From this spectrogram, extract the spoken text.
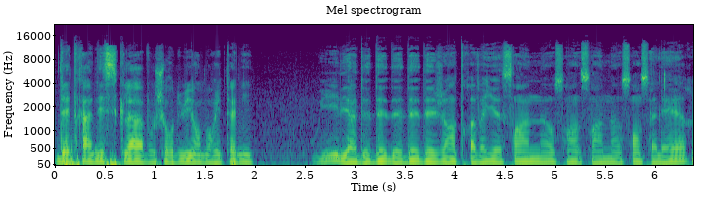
d'être un esclave aujourd'hui en Mauritanie? Oui, il y a des gens travaillant sans, sans, sans, salaire.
